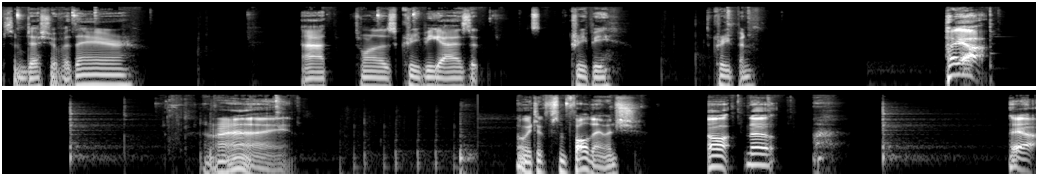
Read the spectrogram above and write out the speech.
some desh over there. Ah, it's one of those creepy guys that's creepy. Creeping. Hiya! Alright. Oh, we took some fall damage. Oh, no. Yeah.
